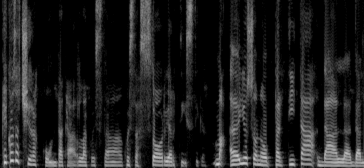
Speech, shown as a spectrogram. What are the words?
Che cosa ci racconta Carla questa, questa storia artistica? Ma eh, io sono partita dal, dal,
